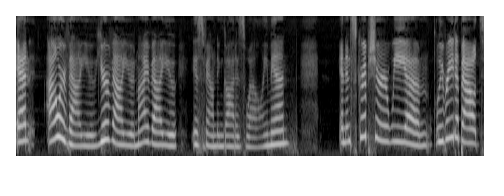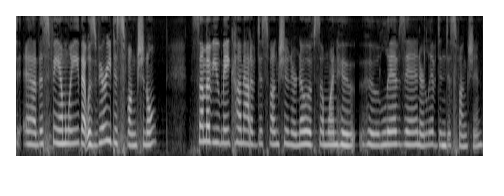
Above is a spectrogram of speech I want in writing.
And our value, your value, and my value is found in God as well. Amen. And in Scripture, we um, we read about uh, this family that was very dysfunctional. Some of you may come out of dysfunction or know of someone who who lives in or lived in dysfunction.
